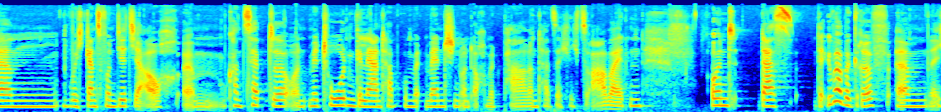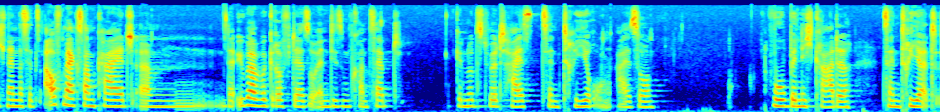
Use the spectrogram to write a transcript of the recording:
ähm, wo ich ganz fundiert ja auch ähm, Konzepte und Methoden gelernt habe, um mit Menschen und auch mit Paaren tatsächlich zu arbeiten. Und das der Überbegriff, ähm, ich nenne das jetzt Aufmerksamkeit, ähm, der Überbegriff, der so in diesem Konzept genutzt wird, heißt Zentrierung. Also wo bin ich gerade zentriert?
